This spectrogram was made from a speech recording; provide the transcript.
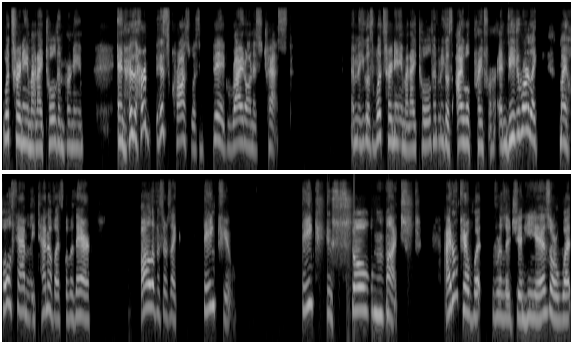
What's her name? And I told him her name. And his her his cross was big right on his chest. And he goes, What's her name? And I told him, he goes, I will pray for her. And we were like, my whole family, 10 of us over there, all of us are like, Thank you. Thank you so much. I don't care what religion he is or what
